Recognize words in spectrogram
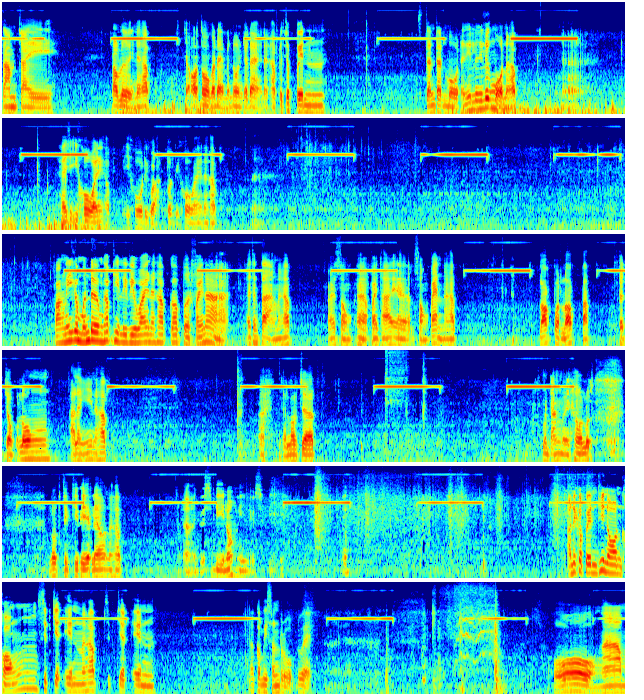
ตามใจเราเลยนะครับ จะออโต้ก็ได้แมนนวลก็ได้นะครับแล้วจะเป็น standard mode อันนี้เรื่องเรื่องโหมดนะครับ ใช้อีโคไว้ครับอีโคดีกว่าเปิดอีโคไว้นะครับฝั่งนี้ก็เหมือนเดิมครับที่รีวิวไว้นะครับ ก็เปิดไฟหน้าอะไรต่างๆนะครับ ไฟสองอไฟท้ายสองแป้นนะครับ ล็อกปลดล็อกปรับกระจกลงอะไรอย่างนี้นะครับอะเดี๋ยวเราจะ มันดังหน่อยเอารถรถติด GPS แล้วนะครับ อ่า USB เนาะมี USB อันนี้ก็เป็นที่นอนของ 17N นะครับ 17N แล้วก็มีสันรูปด้วย โอ้ งาม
